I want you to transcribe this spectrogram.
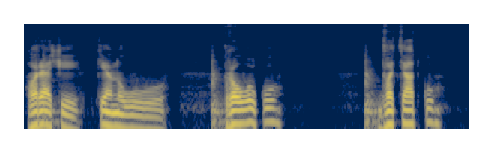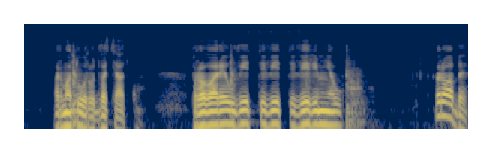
горячий кинув проволоку двадцятку, арматуру двадцятку. Проварив відти, відти, вирівняв. Роби.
